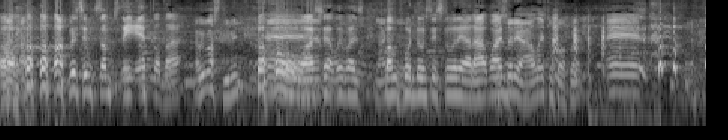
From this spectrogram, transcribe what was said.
oh, I was in some state after that. And we were steaming. Oh, Uh, I certainly was. that's Bungford knows the story of that one. Sorry, Al, let's not talk about it. Uh,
